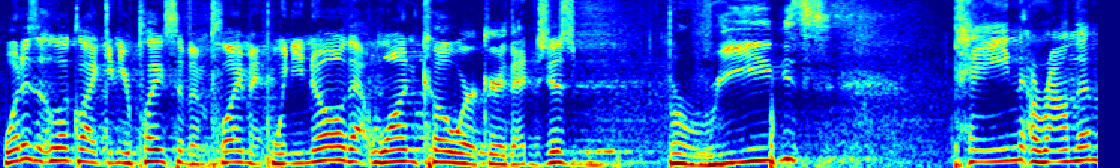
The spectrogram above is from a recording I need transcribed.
What does it look like in your place of employment when you know that one coworker that just breathes pain around them?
